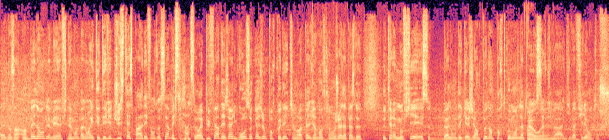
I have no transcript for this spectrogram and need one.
euh, dans un, un bel angle mais finalement le ballon a été dévié de justesse par la défense d'Auxerre mais ça, ça aurait pu faire déjà une grosse occasion pour Koné qui on le rappelle vient d'entrer en jeu à la place de, de Terem Moffi et, et ce ballon dégagé un peu n'importe comment de la part Ah d'Auxerre ouais, qui, va, non. qui va filer en touche.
